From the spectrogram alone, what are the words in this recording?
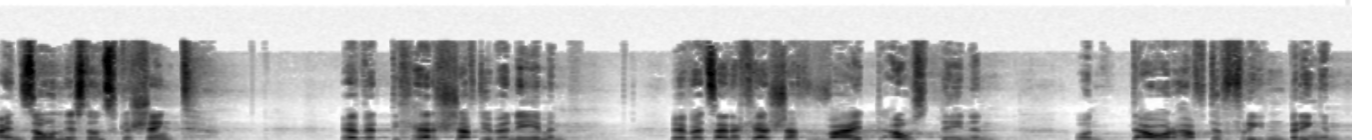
ein Sohn ist uns geschenkt. Er wird die Herrschaft übernehmen. Er wird seine Herrschaft weit ausdehnen und dauerhafter Frieden bringen.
